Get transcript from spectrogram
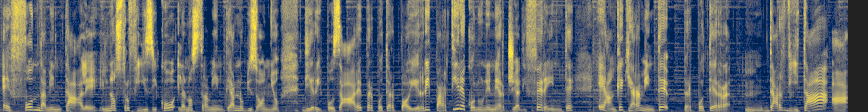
è fondamentale. Il nostro fisico e la nostra mente hanno bisogno di riposare per poter poi ripartire con un'energia differente e anche chiaramente per poter mh, dar vita a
